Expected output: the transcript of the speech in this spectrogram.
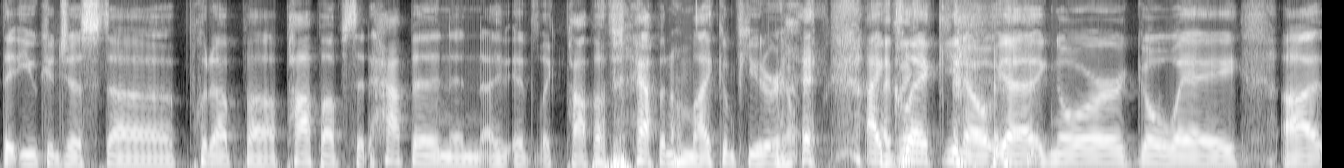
that you could just uh, put up uh, pop-ups that happen, and I, it, like pop-ups happen on my computer. Yep. I, I, click, think... you know, yeah, ignore, go away. Uh,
